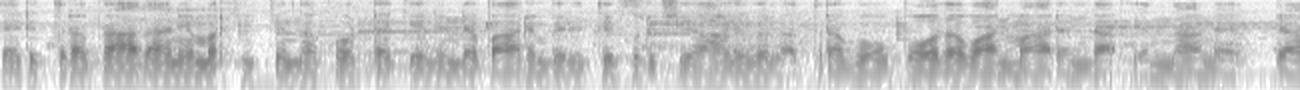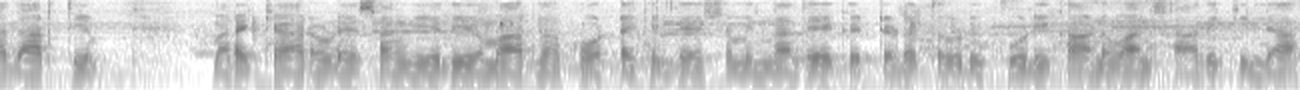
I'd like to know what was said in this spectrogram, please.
ചരിത്ര പ്രാധാന്യമർഹിക്കുന്ന കോട്ടക്കലിന്റെ പാരമ്പര്യത്തെക്കുറിച്ച് ആളുകൾ അത്ര ബോധവാന്മാരല്ല എന്നാണ് യാഥാർത്ഥ്യം. മരക്കാരുടെ സാങ്കേതികമാർന്ന കോട്ടക്കൽ ദേശം ഇന്ന് അതേ കെട്ടിടത്തോടു കൂടി കാണുവാൻ സാധിക്കില്ല.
